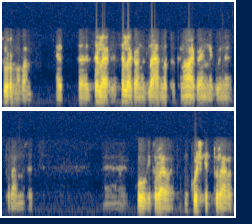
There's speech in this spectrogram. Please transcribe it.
surmavam. et äh, selle, sellega nüüd läheb natukene aega, enne kui need tulemused kuhugi tulevad, kuskilt tulevad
